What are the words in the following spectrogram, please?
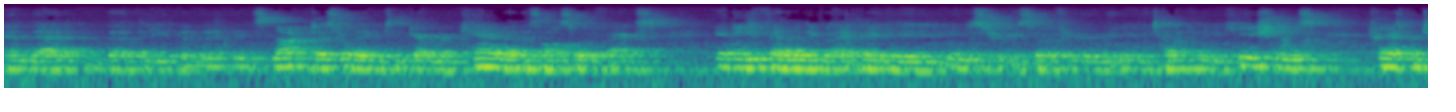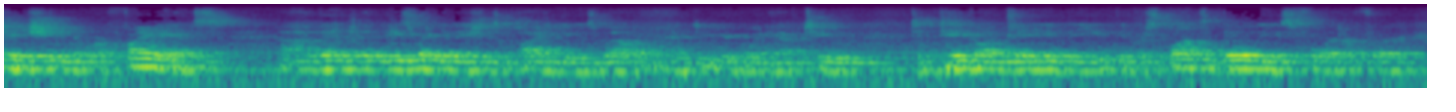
And that, that the, the, it's not just related to the government of Canada, this also affects any federally regulated industry. So if you're in telecommunications, transportation, or finance, uh, then, then these regulations apply to you as well. And you're going to have to, to take on many of the, the responsibilities for, for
